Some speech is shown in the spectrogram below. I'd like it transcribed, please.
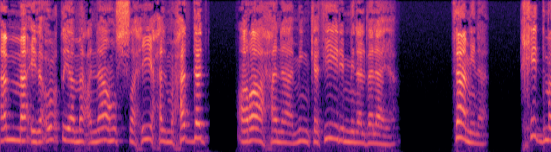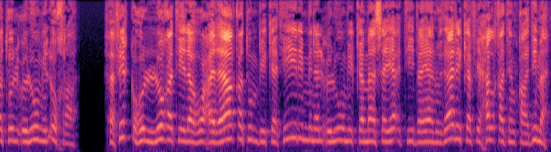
أما إذا أعطي معناه الصحيح المحدد أراحنا من كثير من البلايا. ثامنا خدمة العلوم الأخرى. ففقه اللغة له علاقة بكثير من العلوم كما سيأتي بيان ذلك في حلقة قادمة.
